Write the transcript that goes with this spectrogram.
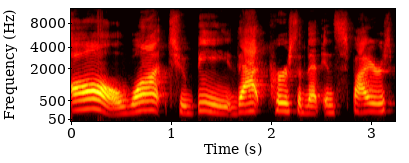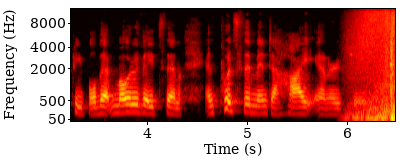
all want to be that person that inspires people, that motivates them, and puts them into high energy.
